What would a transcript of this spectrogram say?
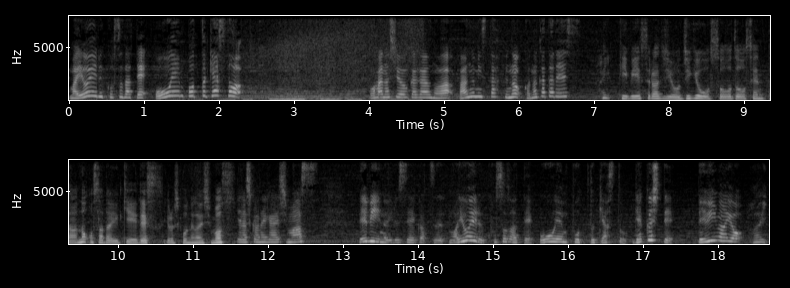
迷える子育て応援ポッドキャスト。お話を伺うのは番組スタッフのこの方です。はい、TBS ラジオ事業創造センターの長田幸恵です。よろしくお願いします。よろしくお願いします。ベビーのいる生活迷える子育て応援ポッドキャスト。略してベビマヨ。はい、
